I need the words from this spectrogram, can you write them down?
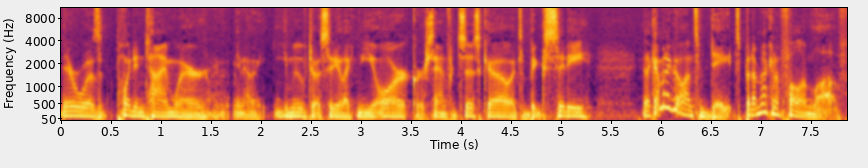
There was a point in time where, you know, you move to a city like New York or San Francisco, it's a big city. You're like, I'm going to go on some dates, but I'm not going to fall in love.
